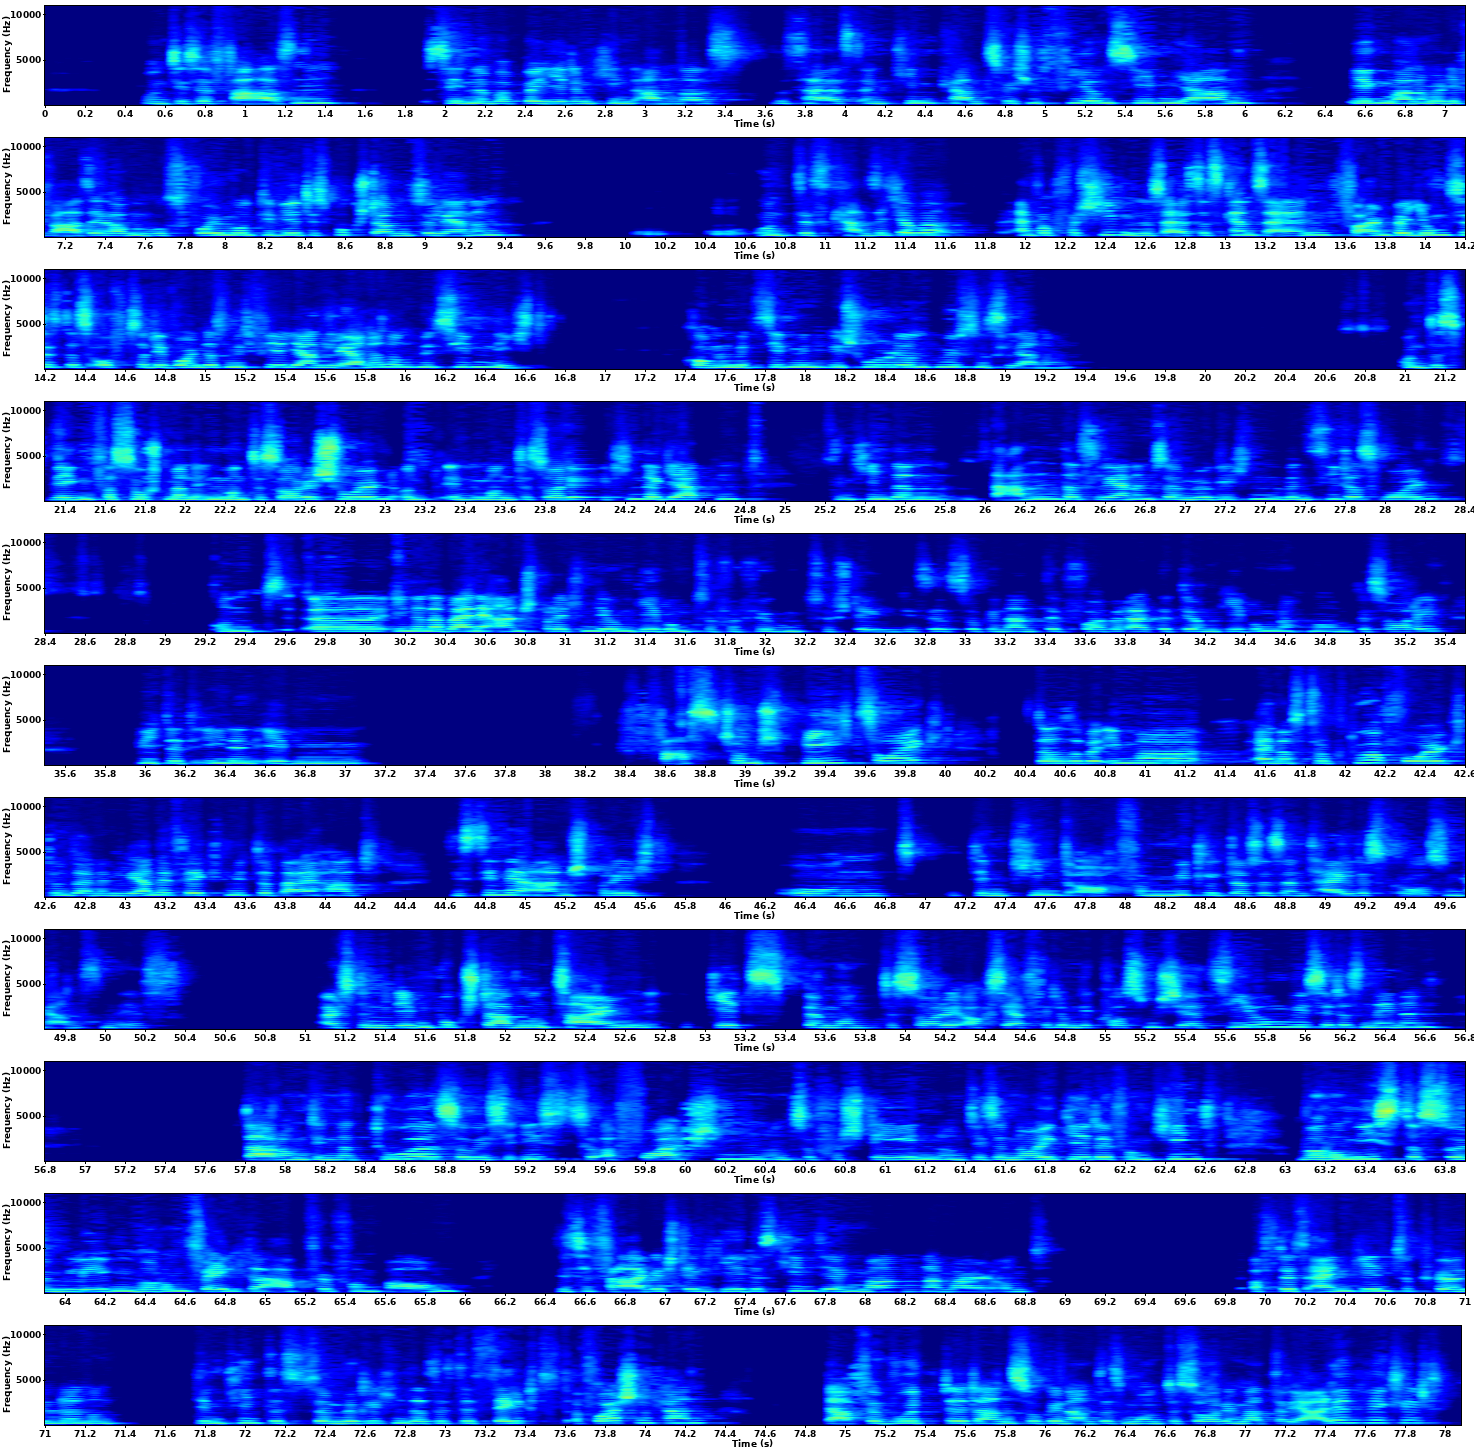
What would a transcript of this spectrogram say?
Und diese Phasen sind aber bei jedem Kind anders. Das heißt, ein Kind kann zwischen vier und sieben Jahren irgendwann einmal die Phase haben, wo es voll motiviert ist, Buchstaben zu lernen. Und das kann sich aber einfach verschieben. Das heißt, es kann sein, vor allem bei Jungs ist das oft so, die wollen das mit vier Jahren lernen und mit sieben nicht. Kommen mit sieben in die Schule und müssen es lernen. Und deswegen versucht man in Montessori-Schulen und in Montessori-Kindergärten den Kindern dann das Lernen zu ermöglichen, wenn sie das wollen. Und äh, ihnen aber eine ansprechende Umgebung zur Verfügung zu stellen. Diese sogenannte vorbereitete Umgebung nach Montessori bietet ihnen eben fast schon Spielzeug, das aber immer einer Struktur folgt und einen Lerneffekt mit dabei hat, die Sinne anspricht und dem Kind auch vermittelt, dass es ein Teil des großen Ganzen ist. Also neben Buchstaben und Zahlen geht es bei Montessori auch sehr viel um die kosmische Erziehung, wie sie das nennen. Darum, die Natur, so wie sie ist, zu erforschen und zu verstehen und diese Neugierde vom Kind, warum ist das so im Leben, warum fällt der Apfel vom Baum, diese Frage stellt jedes Kind irgendwann einmal und auf das eingehen zu können und dem Kind das zu ermöglichen, dass es das selbst erforschen kann. Dafür wurde dann sogenanntes Montessori-Material entwickelt.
